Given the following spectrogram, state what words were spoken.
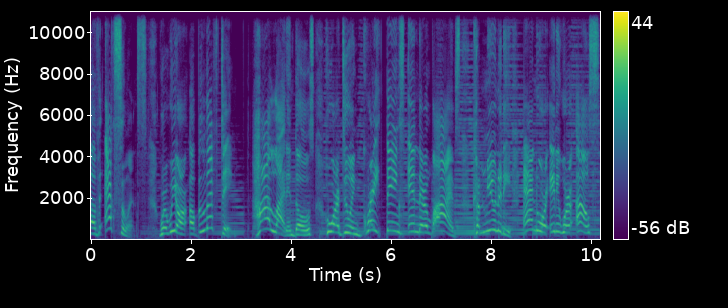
of excellence where we are uplifting highlighting those who are doing great things in their lives, community, and or anywhere else.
